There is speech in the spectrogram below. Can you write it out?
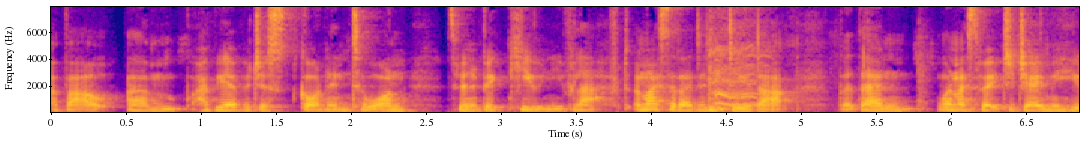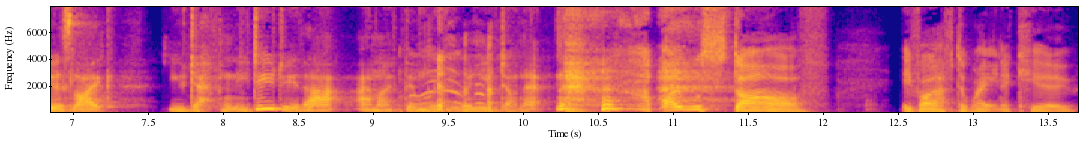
About um, have you ever just gone into one? It's been a big queue and you've left. And I said I didn't do that. But then when I spoke to Jamie, he was like, "You definitely do do that, and I've been with you when you've done it." I will starve if I have to wait in a queue.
